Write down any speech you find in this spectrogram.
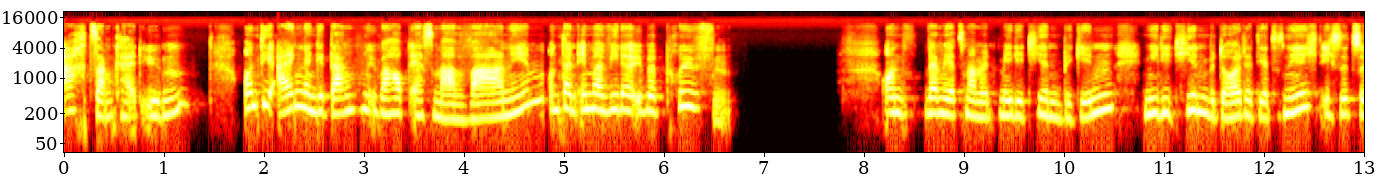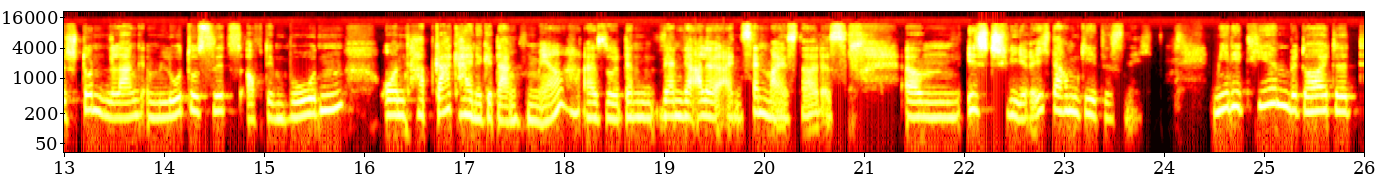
Achtsamkeit üben und die eigenen Gedanken überhaupt erstmal wahrnehmen und dann immer wieder überprüfen. Und wenn wir jetzt mal mit Meditieren beginnen, Meditieren bedeutet jetzt nicht, ich sitze stundenlang im Lotussitz auf dem Boden und habe gar keine Gedanken mehr. Also dann wären wir alle ein Zen-Meister. Das ähm, ist schwierig, darum geht es nicht. Meditieren bedeutet,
